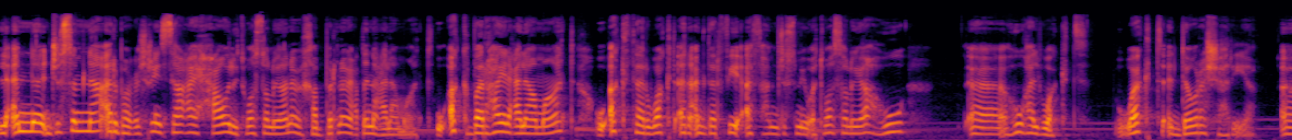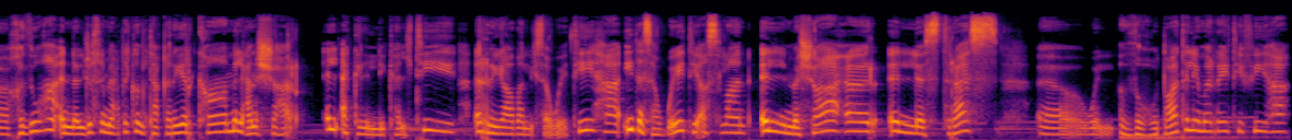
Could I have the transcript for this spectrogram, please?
لأن جسمنا 24 ساعة يحاول يتواصل ويانا ويخبرنا ويعطينا علامات. وأكبر هاي العلامات وأكثر وقت أنا أقدر فيه أفهم جسمي وأتواصل وياه هو آه هو هالوقت وقت الدورة الشهرية. آه خذوها أن الجسم يعطيكم تقرير كامل عن الشهر. الأكل اللي كلتيه الرياضة اللي سويتيها إذا سويتي أصلا المشاعر ال stress آه والضغوطات اللي مريتي فيها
